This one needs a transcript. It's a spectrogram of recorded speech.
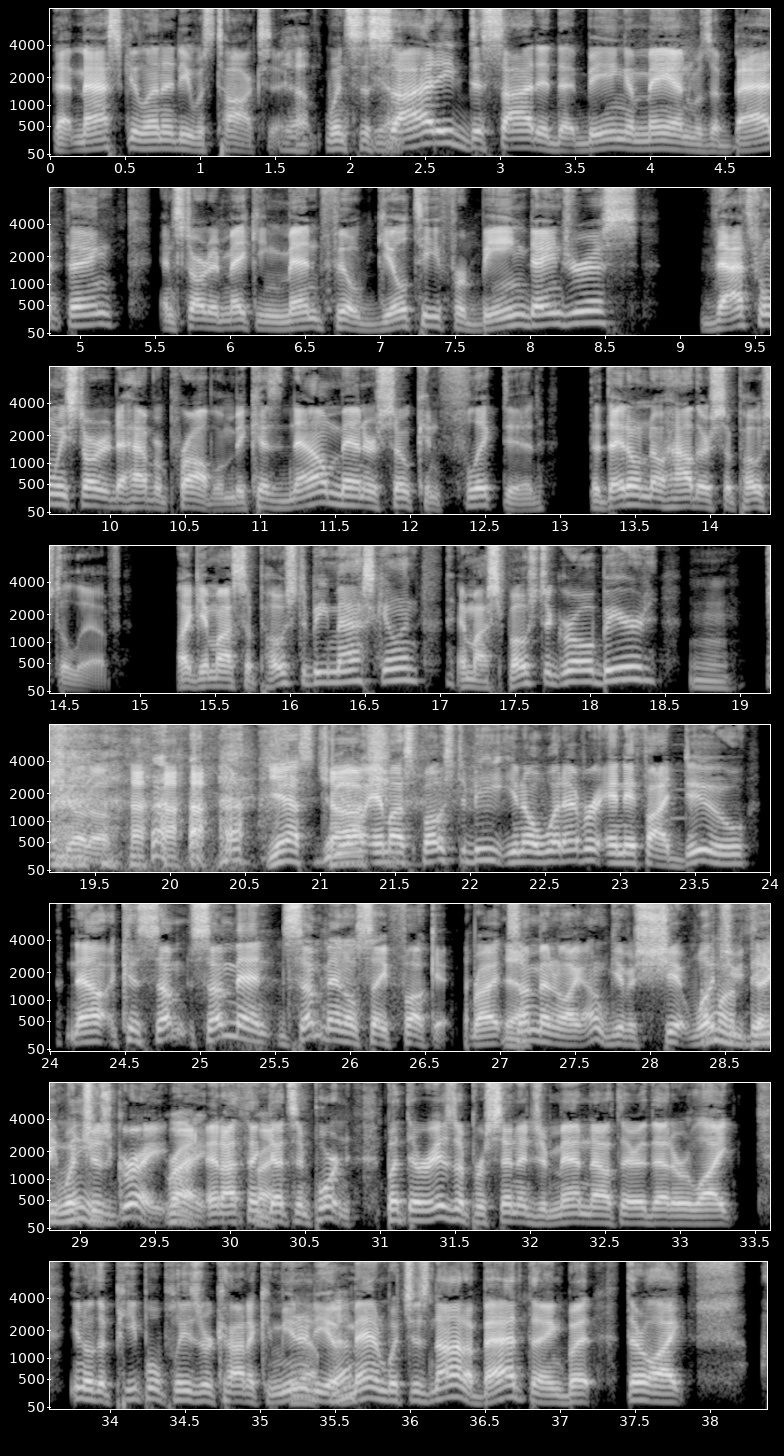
that masculinity was toxic. Yep. When society decided that being a man was a bad thing and started making men feel guilty for being dangerous, that's when we started to have a problem because now men are so conflicted that they don't know how they're supposed to live. Like, am I supposed to be masculine? Am I supposed to grow a beard? Mm. Shut up. yes, You know, Josh. am I supposed to be, you know, whatever? And if I do, now because some some men some men will say fuck it, right? Yeah. Some men are like, I don't give a shit what you think, which is great, Right. And I think Right. that's important. But there is a percentage of men out there that are like, you know, the people pleaser kind of community Yeah. of Yeah. men, which is not a bad thing, but they're like.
